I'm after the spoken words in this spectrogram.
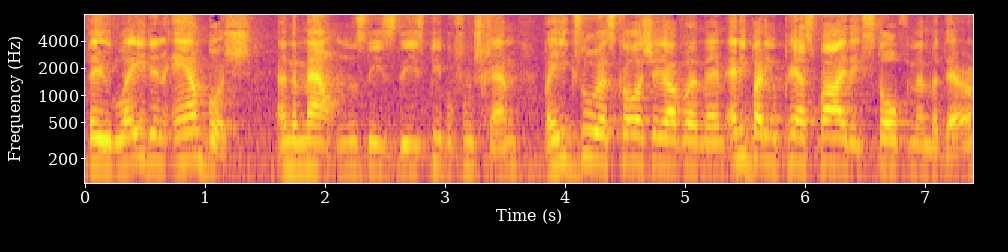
they laid an ambush and the mountains, these, these people from Shem, anybody who passed by, they stole from them. Uh,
